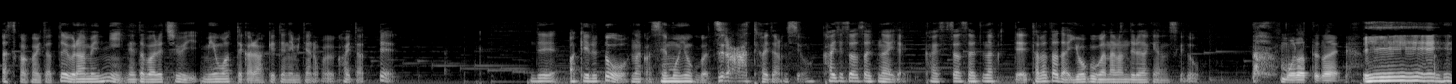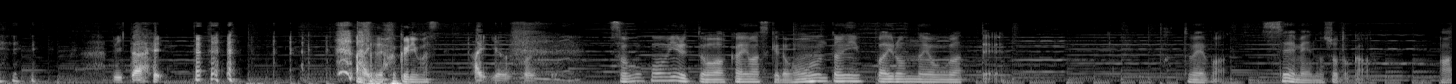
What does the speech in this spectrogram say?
アスカが書いてあって、裏面にネタバレ注意、見終わってから開けてね、みたいなのが書いてあって、で、開けると、なんか専門用語がずらーって書いてあるんですよ。解説はされてないで、解説はされてなくて、ただただ用語が並んでるだけなんですけど。もらってない。ええー。見たい。後で送ります。はい、よろしくお願いします。そこを見るとわかりますけど、本当にいっぱいいろんな用語があって、例えば、生命の書とか、あ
